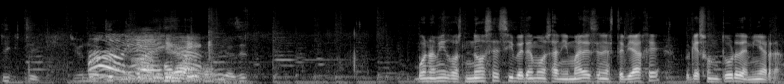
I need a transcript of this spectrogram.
Tick Tick. Do you know yeah. It- Bueno amigos, no sé si veremos animales en este viaje porque es un tour de mierda.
